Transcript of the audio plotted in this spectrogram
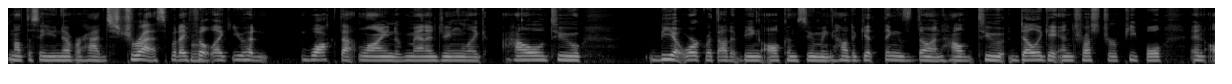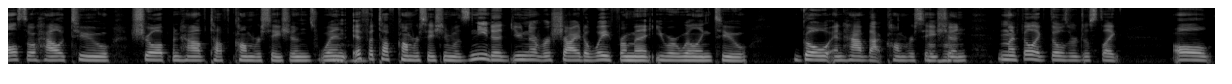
not to say you never had stress, but I Hmm. felt like you had walked that line of managing like how to be at work without it being all consuming, how to get things done, how to delegate and trust your people, and also how to show up and have tough conversations when Mm-hmm. if a tough conversation was needed, you never shied away from it. You were willing to go and have that conversation. Mm-hmm. And I feel like those are just like all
